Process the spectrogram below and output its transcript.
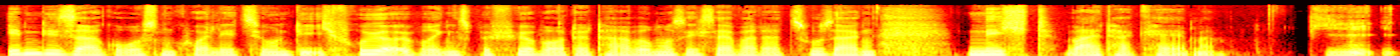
in dieser großen Koalition, die ich früher übrigens befürwortet habe, muss ich selber dazu sagen, nicht weiterkäme. Die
